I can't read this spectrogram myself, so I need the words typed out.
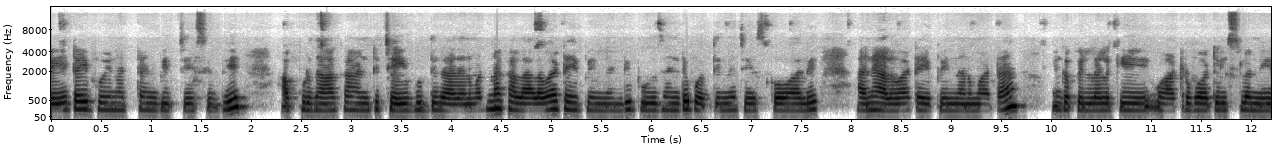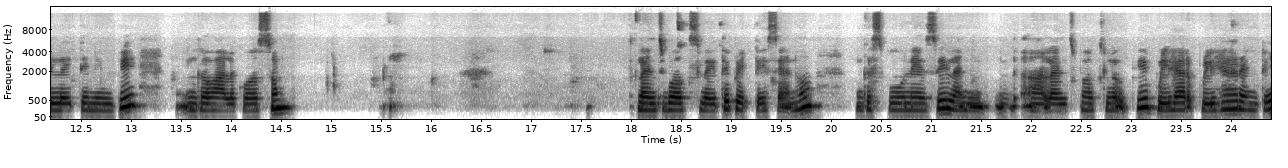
లేట్ అయిపోయినట్టు అనిపించేసింది. అప్పుడు దాకా అంటే చేయబుద్ధి కాదనమాట. నాకు అలా అలవాటు అయిపోయిందండి. పూజ అంటే పొద్దున్నే చేసుకోవాలి అని అలవాటు అయిపోయింది అనమాట ఇంకా పిల్లలకి వాటర్ బాటిల్స్లో నీళ్ళు అయితే నింపి ఇంకా వాళ్ళ కోసం లంచ్ బాక్స్లో అయితే పెట్టేశాను. ఇంకా స్పూన్ వేసి లంచ్ లంచ్ బాక్స్లోకి పులిహార పులిహార అంటే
